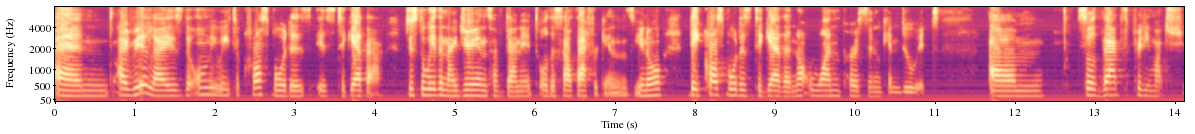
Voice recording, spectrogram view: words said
And I realized the only way to cross borders is together, just the way the Nigerians have done it or the South Africans, you know, they cross borders together, not one person can do it. Um, so that's pretty much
